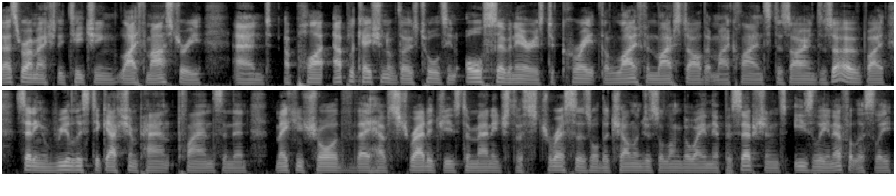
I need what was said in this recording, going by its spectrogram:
that's where I'm actually teaching life mastery and apply application of those tools in all seven areas to create the life and lifestyle that my clients desire and deserve by setting realistic action plan, plans and then making sure that they have strategies to manage the stresses or the challenges along the way in their perceptions easily and effortlessly.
